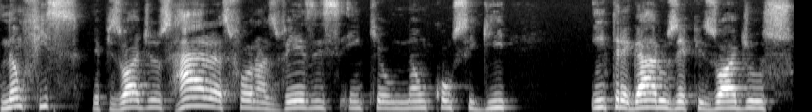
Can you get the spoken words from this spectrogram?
não fiz episódios, raras foram as vezes em que eu não consegui entregar os episódios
